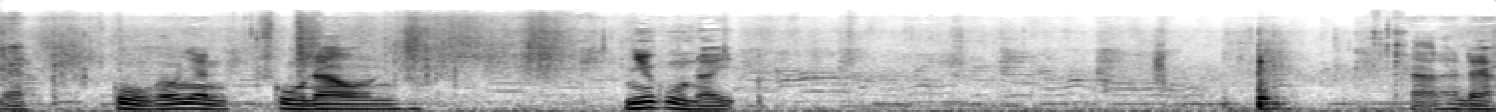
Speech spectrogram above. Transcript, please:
Nè, củ công nhân củ nào như củ nấy. Khá là đẹp.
